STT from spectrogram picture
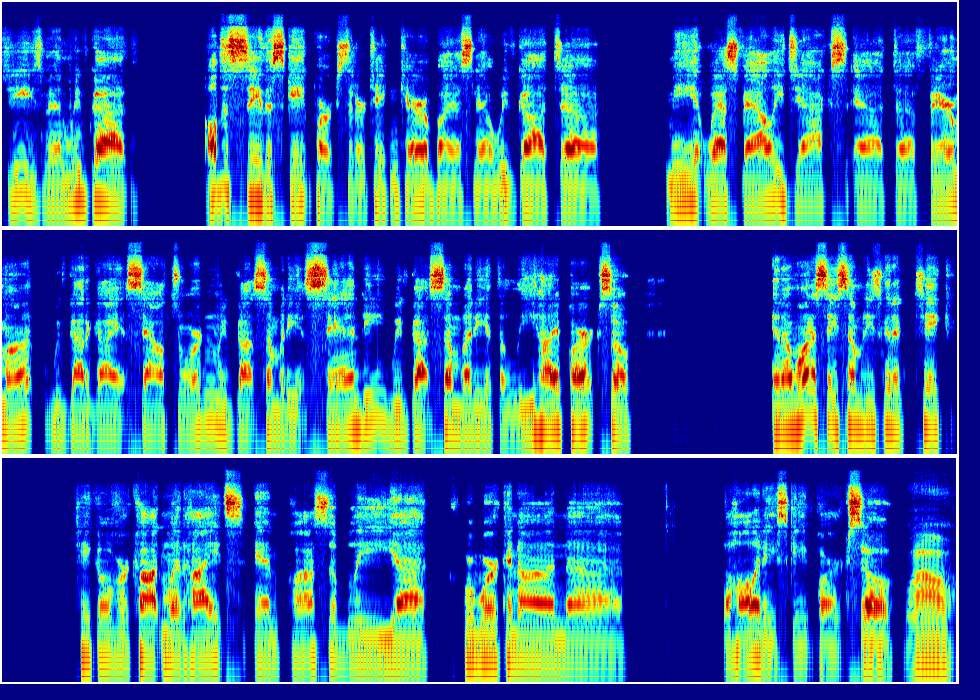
geez, man, we've got. I'll just say the skate parks that are taken care of by us now. We've got uh, me at West Valley, Jack's at uh, Fairmont. We've got a guy at South Jordan. We've got somebody at Sandy. We've got somebody at the Lehi Park. So, and I want to say somebody's going to take take over Cottonwood Heights, and possibly uh, we're working on uh, the Holladay Skate Park. So, wow,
